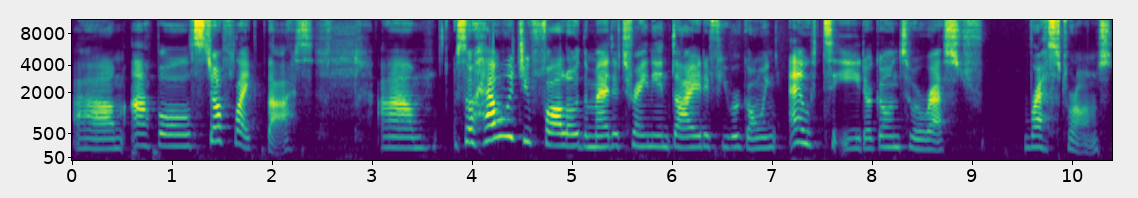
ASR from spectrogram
um, apples, stuff like that. Um, so, how would you follow the Mediterranean diet if you were going out to eat or going to a rest- restaurant?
